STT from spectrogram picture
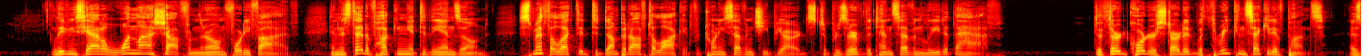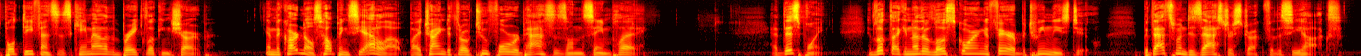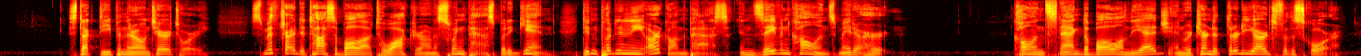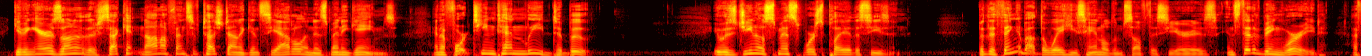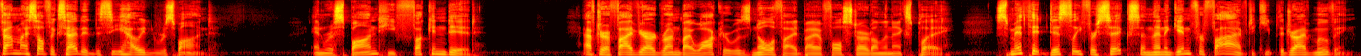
leaving Seattle one last shot from their own 45, and instead of hucking it to the end zone, Smith elected to dump it off to Lockett for 27 cheap yards to preserve the 10 7 lead at the half. The third quarter started with three consecutive punts, as both defenses came out of the break looking sharp, and the Cardinals helping Seattle out by trying to throw two forward passes on the same play. At this point, it looked like another low scoring affair between these two, but that's when disaster struck for the Seahawks. Stuck deep in their own territory, Smith tried to toss a ball out to Walker on a swing pass, but again, didn't put any arc on the pass, and Zaven Collins made it hurt. Collins snagged the ball on the edge and returned it 30 yards for the score, giving Arizona their second non offensive touchdown against Seattle in as many games, and a 14 10 lead to boot. It was Geno Smith's worst play of the season. But the thing about the way he's handled himself this year is, instead of being worried, I found myself excited to see how he'd respond. And respond he fucking did. After a five yard run by Walker was nullified by a false start on the next play, Smith hit Dissly for six and then again for five to keep the drive moving.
